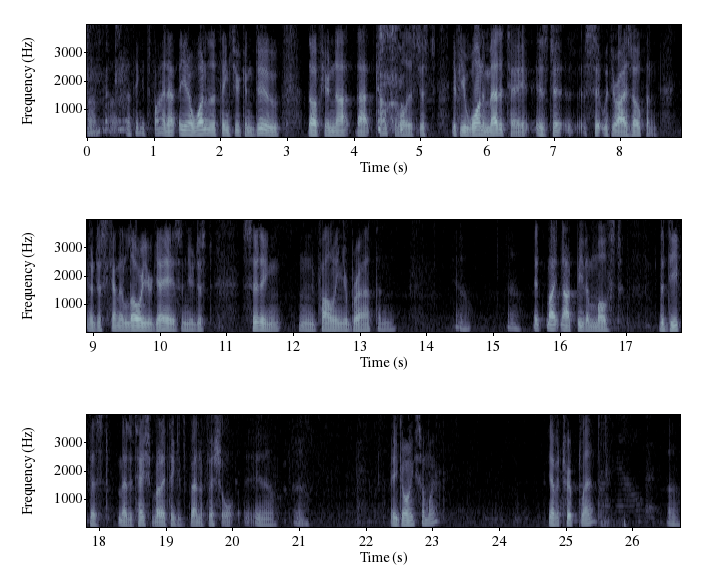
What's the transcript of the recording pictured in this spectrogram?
um, I think it's fine. Uh, you know, one of the things you can do, though, if you're not that comfortable, is just if you want to meditate, is to sit with your eyes open. You know, just kind of lower your gaze, and you're just sitting and following your breath, and you know, yeah. It might not be the most, the deepest meditation, but I think it's beneficial. You know. yeah. Are you going somewhere? You have a trip planned? But oh.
